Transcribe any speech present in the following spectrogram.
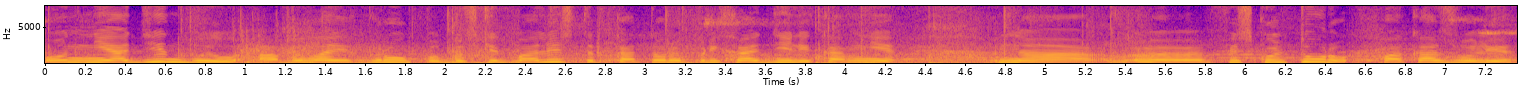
Он не один был, а была их группа баскетболистов, которые приходили ко мне на э, физкультуру, показывали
